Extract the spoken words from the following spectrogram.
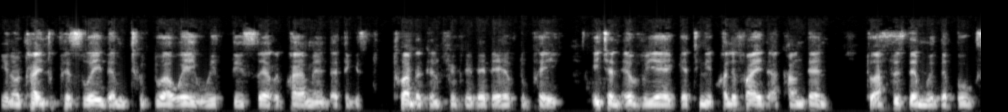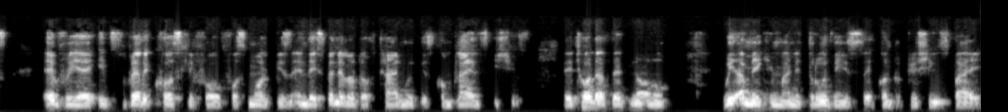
you know, trying to persuade them to do away with this uh, requirement, I think it's 250 that they have to pay each and every year, getting a qualified accountant to assist them with the books every year. It's very costly for, for small business, and they spend a lot of time with these compliance issues. They told us that no, we are making money through these uh, contributions by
